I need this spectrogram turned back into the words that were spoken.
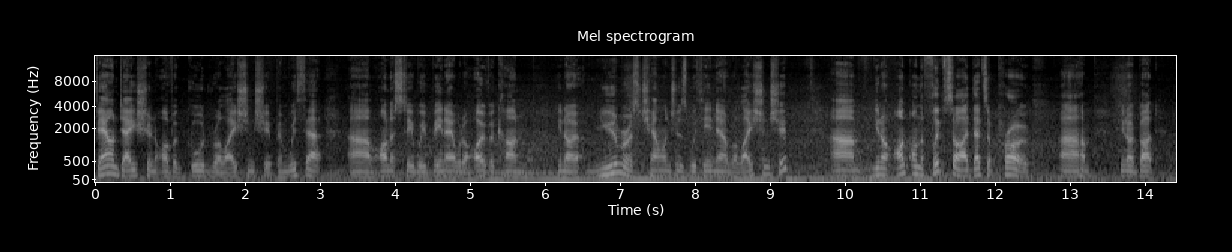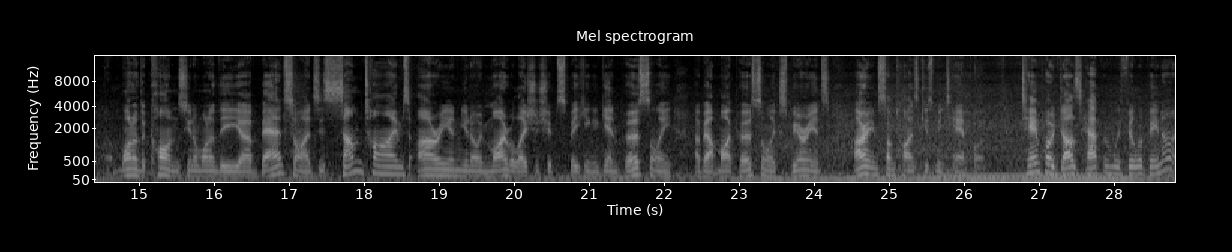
foundation of a good relationship. And with that um, honesty, we've been able to overcome, you know, numerous challenges within our relationship. Um, you know, on, on the flip side, that's a pro, um, you know, but one of the cons, you know, one of the uh, bad sides is sometimes Arian, you know, in my relationship, speaking again personally about my personal experience, Arian sometimes gives me tampo. Tampo does happen with Filipina.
